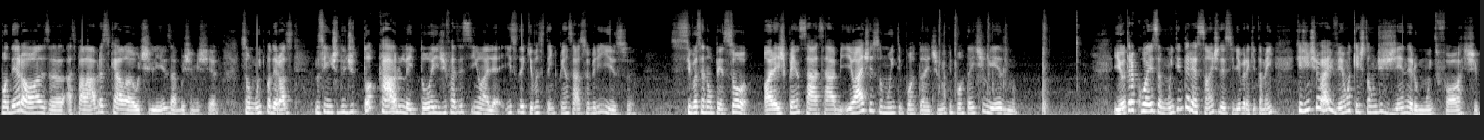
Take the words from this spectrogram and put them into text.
poderosa. As palavras que ela utiliza, a Bucha Micheta, são muito poderosas no sentido de tocar o leitor e de fazer assim: olha, isso daqui você tem que pensar sobre isso. Se você não pensou, hora de pensar, sabe? E eu acho isso muito importante, muito importante mesmo. E outra coisa muito interessante desse livro aqui também, que a gente vai ver uma questão de gênero muito forte.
